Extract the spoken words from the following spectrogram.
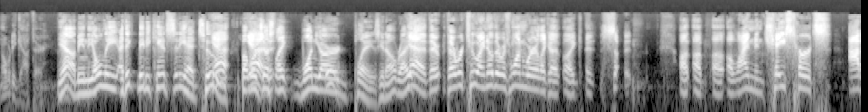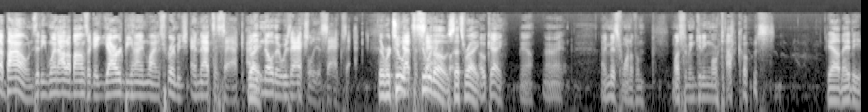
nobody got there. Yeah, I mean the only I think maybe Kansas City had two, Yeah, but yeah, were just the- like one yard plays, you know, right? Yeah, there there were two. I know there was one where like a like a a, a, a, a lineman chased Hurts out of bounds, and he went out of bounds like a yard behind line of scrimmage, and that's a sack. I Right. didn't know there was actually a sack sack. There were two that's two of those. but- That's right. Okay, yeah, all right. I missed one of them. Must have been getting more tacos. Yeah, maybe.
